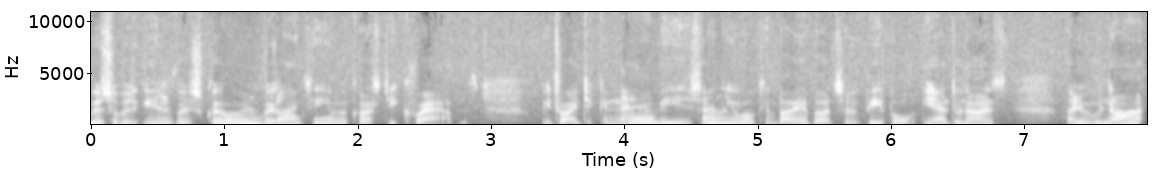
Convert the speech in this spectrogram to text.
Our episode begins with Squidward relaxing with Krusty crabs. We try to take a nap. He is suddenly woken by a bunch of people. Yeah, do not, I do not,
